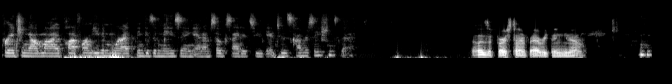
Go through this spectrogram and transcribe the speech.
branching out my platform even more, I think is amazing. And I'm so excited to get into this conversation today. Well, it's the first time for everything, you know?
